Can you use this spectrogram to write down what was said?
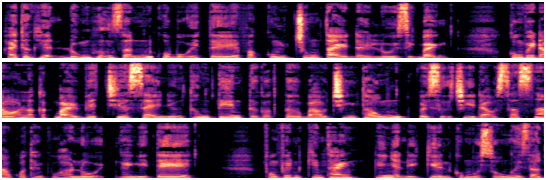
hãy thực hiện đúng hướng dẫn của Bộ Y tế và cùng chung tay đẩy lùi dịch bệnh. Cùng với đó là các bài viết chia sẻ những thông tin từ các tờ báo chính thống về sự chỉ đạo sát sao của thành phố Hà Nội, ngành y tế. Phóng viên Kim Thanh ghi nhận ý kiến của một số người dân.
